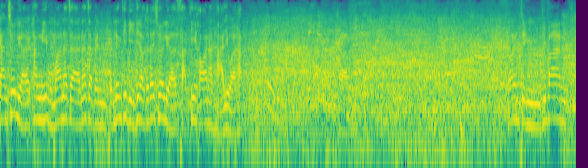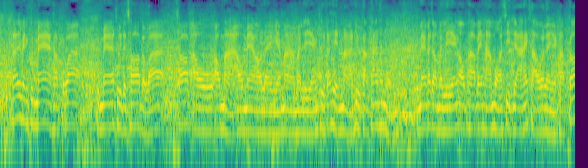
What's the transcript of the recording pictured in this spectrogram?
การช่วยเหลือครั้งนี้ผมว่าน่าจะน่าจะเป็นเป็นเรื่องที่ดีที่เราจะได้ช่วยเหลือสัตว์ที่เขาอนาถาอยู่ครับ จริงๆที่บ้านน่าจะเป็นคุณแม่ครับ เพราะว่าคุณแม่คือจะชอบแบบว่าชอบเอาเอาหมาเอาแมวอะไรอย่างเงี้ยมามาเลี้ยง คือถ้าเห็นหมาที่อยู่ตามข้างถนนคุณแม่ก็จะเอามาเลี้ยงเอาพาไปหาหมอฉีดยาให้เขาอะไรอย่างเงี้ยครับก็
